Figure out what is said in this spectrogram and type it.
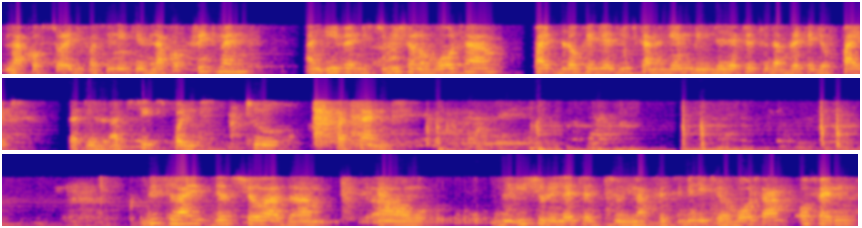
lack of storage facilities, lack of treatment, and even distribution of water, pipe blockages, which can again be related to the breakage of pipes that is at 6.2 percent. This slide just shows us um, uh, the issue related to inaccessibility of water. Often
